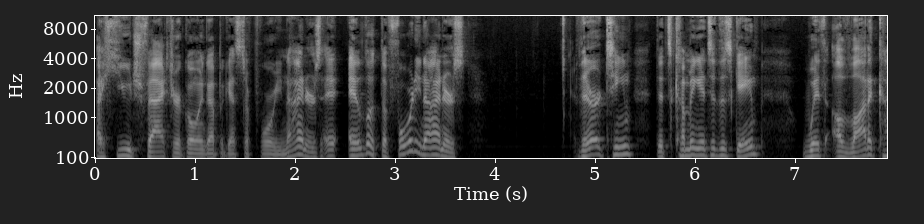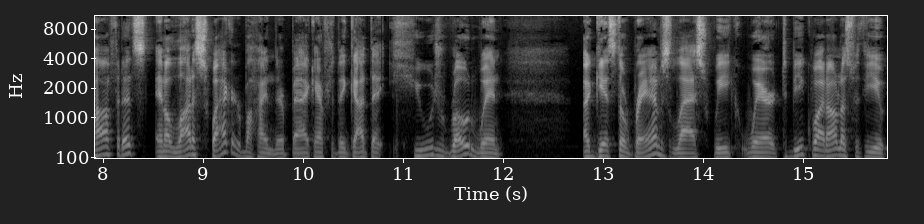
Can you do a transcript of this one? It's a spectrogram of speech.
a huge factor going up against the 49ers. And, and, look, the 49ers, they're a team that's coming into this game with a lot of confidence and a lot of swagger behind their back after they got that huge road win against the Rams last week, where, to be quite honest with you,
